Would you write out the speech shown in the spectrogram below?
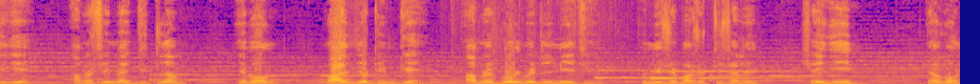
দিকে আমরা সেই ম্যাচ জিতলাম এবং ভারতীয় টিমকে আমরা গোল্ড মেডেল নিয়েছি উনিশশো বাষট্টি সালে সেই দিন যখন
